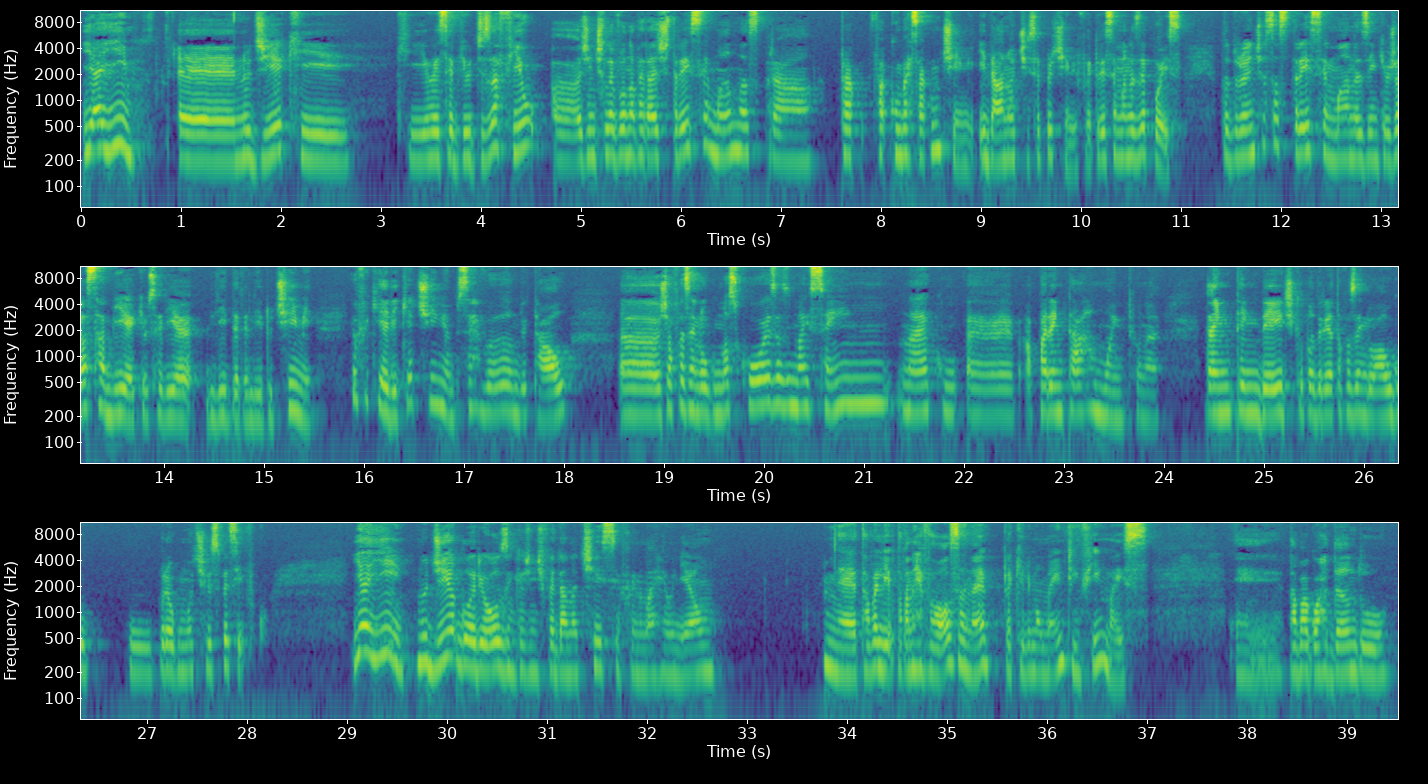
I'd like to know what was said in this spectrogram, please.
E aí, é, no dia que, que eu recebi o desafio, a gente levou, na verdade, três semanas para conversar com o time e dar a notícia para o time. Foi três semanas depois. Então, durante essas três semanas em que eu já sabia que eu seria líder ali do time, eu fiquei ali quietinha, observando e tal, uh, já fazendo algumas coisas, mas sem né, com, é, aparentar muito, né? Dar a entender de que eu poderia estar fazendo algo por, por algum motivo específico. E aí, no dia glorioso em que a gente foi dar notícia, fui numa reunião, né, tava ali, eu tava nervosa, né, para aquele momento, enfim, mas é, tava aguardando,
